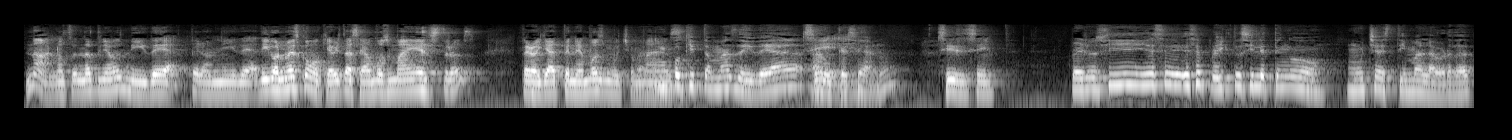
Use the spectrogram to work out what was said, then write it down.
No, no, no teníamos ni idea, pero ni idea. Digo, no es como que ahorita seamos maestros, pero ya tenemos mucho más. Un poquito más de idea, Sí. aunque sea, ¿no? Sí, sí, sí. Pero sí, ese, ese proyecto sí le tengo mucha estima, la verdad.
